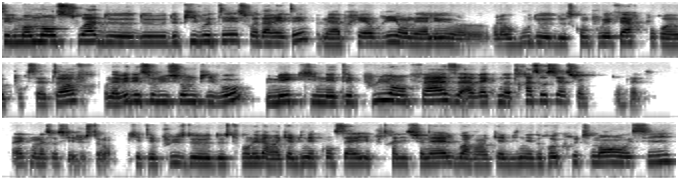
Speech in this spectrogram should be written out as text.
le moment soit de, pivoter, soit d'arrêter. Mais a priori, on est allé euh, au bout de, ce qu'on pouvait faire pour, euh, pour cette offre. On avait des solutions de pivot, mais qui n'étaient plus en phase avec notre association, en fait avec mon associé justement, qui était plus de, se tourner vers un cabinet de conseil plus traditionnel, voire un cabinet de recrutement aussi,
